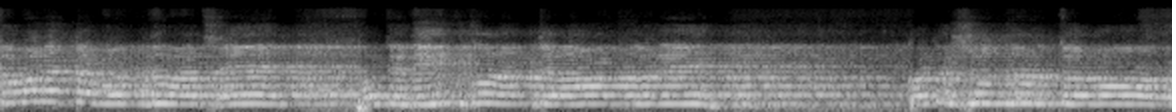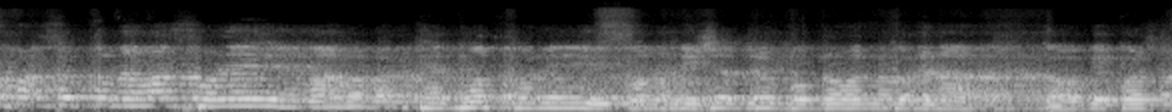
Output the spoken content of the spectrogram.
তোমার একটা বন্ধু আছে, প্রতিদিন কোরআন তেলাওয়াত করে। কত সুন্দর তরুণ পাঁচ ওয়াক্ত নামাজ পড়ে মা বাবার খেদমত করে, কোন নিষেধদ্রব্য গ্রহণ করে না, কাউকে কষ্ট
